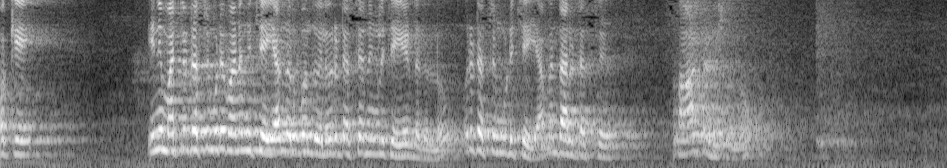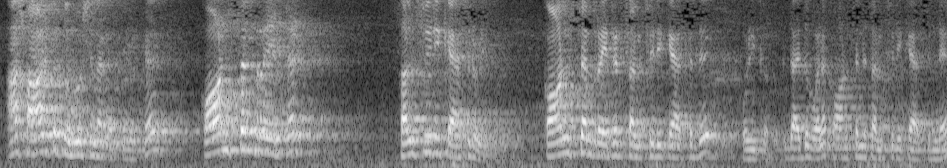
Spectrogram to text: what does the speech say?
okay ഇനി മറ്റൊരു ടെസ്റ്റും കൂടി വേണമെങ്കിൽ ചെയ്യാൻ നിർബന്ധമില്ല. ഒരു ടെസ്റ്റേ നിങ്ങൾ ചെയ്യേണ്ടതുള്ളൂ. ഒരു ടെസ്റ്റും കൂടി ചെയ്യാം. എന്താണ് ടെസ്റ്റ് സാൾട്ട് എടുക്കുന്നു. ആ സാൾട്ട് സൊല്യൂഷനകത്തേക്ക് കോൺസെൻട്രേറ്റഡ് സൾഫ്യൂരിക് ആസിഡ് ഒഴിക്കും കോൺസെൻട്രേറ്റഡ് സൾഫ്യൂരിക് ആസിഡ് ഒഴിക്കുന്നു. ഇതായതുപോലെ കോൺസെൻട്രേറ്റ് സൾഫ്യൂരിക് ആസിഡിന്റെ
